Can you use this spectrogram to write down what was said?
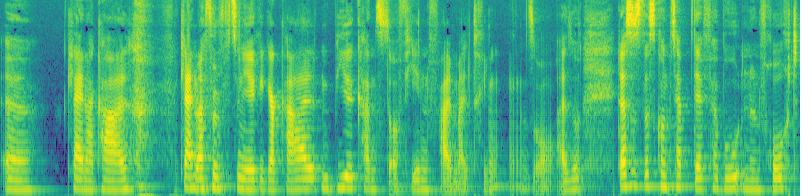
äh, kleiner Karl, kleiner 15-jähriger Karl, ein Bier kannst du auf jeden Fall mal trinken. So, also das ist das Konzept der verbotenen Frucht.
